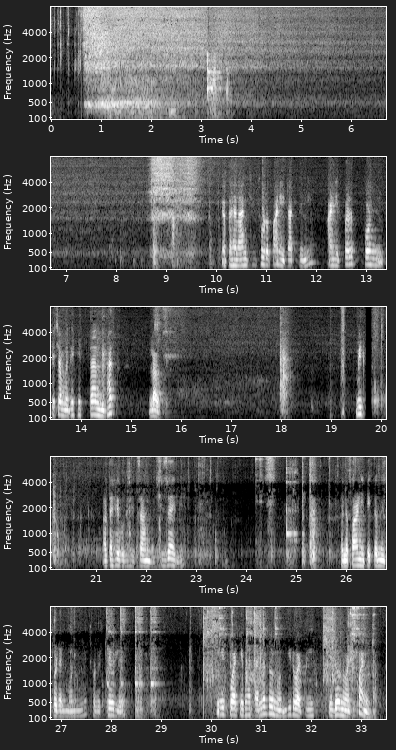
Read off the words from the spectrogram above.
आता ह्याला आणखी थोडं पाणी टाकते मी आणि परत फोड त्याच्यामध्ये हे तांद भात लावते. मीठ आता हे बघा हे चांगलं शिजायले. त्याला पाणी ते कमी पडेल म्हणून मी थोडं ठेवलं एक वाटी भाताला दोन दीड वाटी ते दोन वाटी पाणी टाकते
